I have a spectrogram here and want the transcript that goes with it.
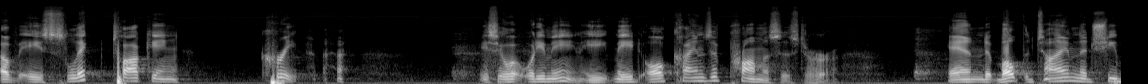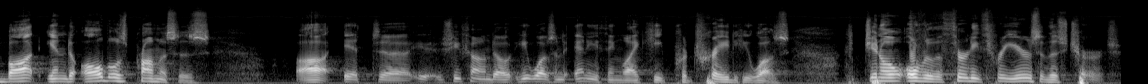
of a slick talking creep. You say, what, what do you mean? He made all kinds of promises to her. And about the time that she bought into all those promises, uh, it, uh, she found out he wasn't anything like he portrayed he was. Do you know, over the 33 years of this church,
